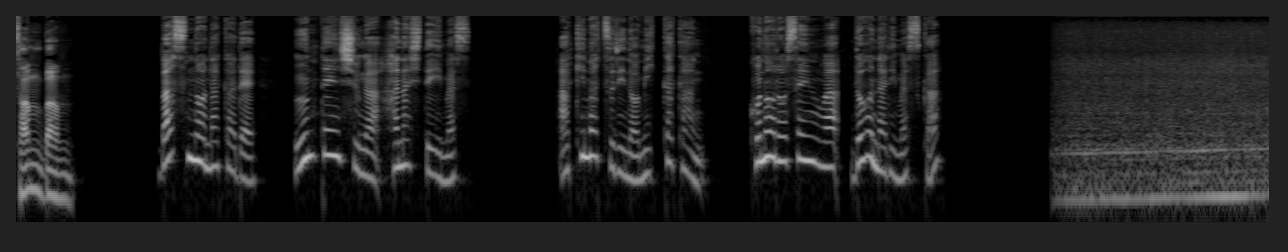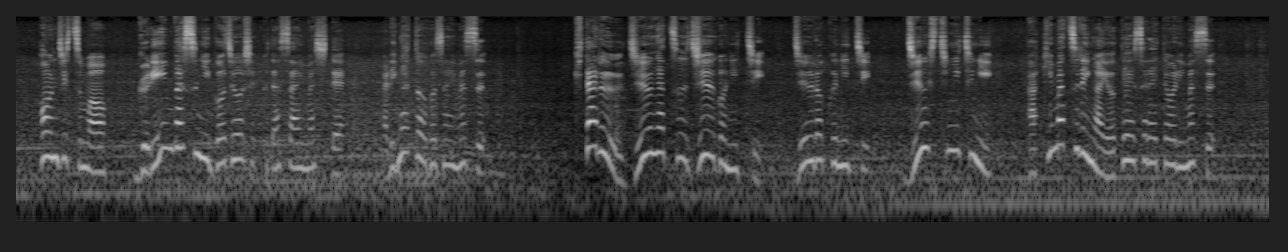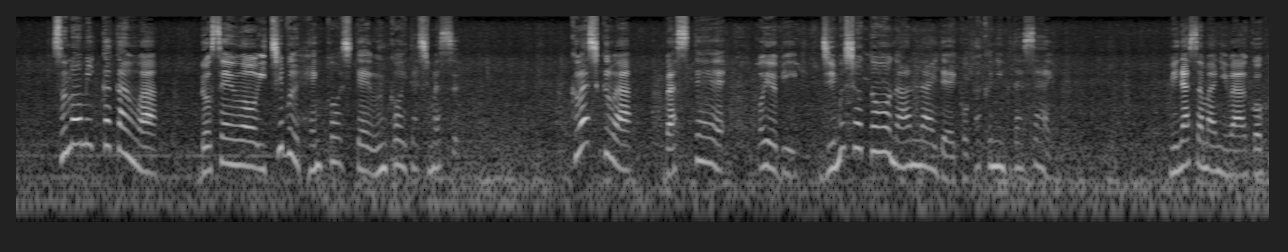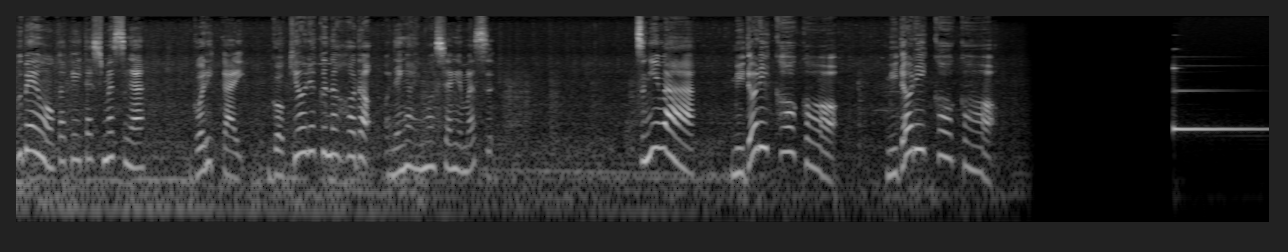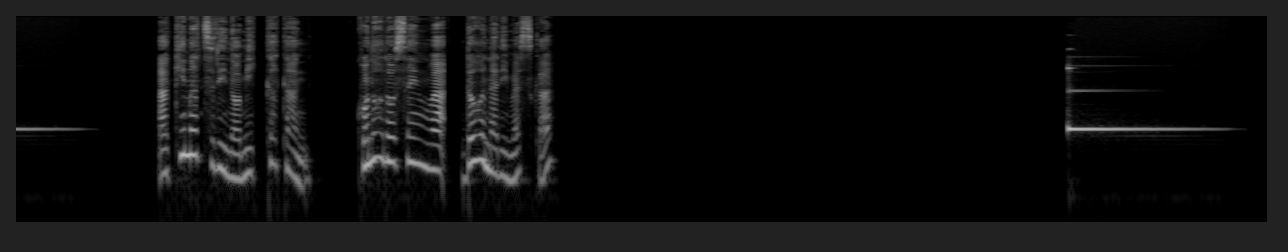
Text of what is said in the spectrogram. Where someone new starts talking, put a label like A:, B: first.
A: 3番。
B: バスの中で運転手が話しています。秋祭りの3日間、この路線はどうなりますか？
C: 本日もグリーンバスにご乗車くださいましてありがとうございます。来たる10月15日16日17日に秋祭りが予定されております。その3日間は路線を一部変更して運行いたします詳しくはバス停および事務所等の案内でご確認ください。皆様にはご不便をおかけいたしますがご理解ご協力のほどお願い申し上げます。次は緑高校緑高校。
B: 秋祭りの3日間、この路線はどうなりますか？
